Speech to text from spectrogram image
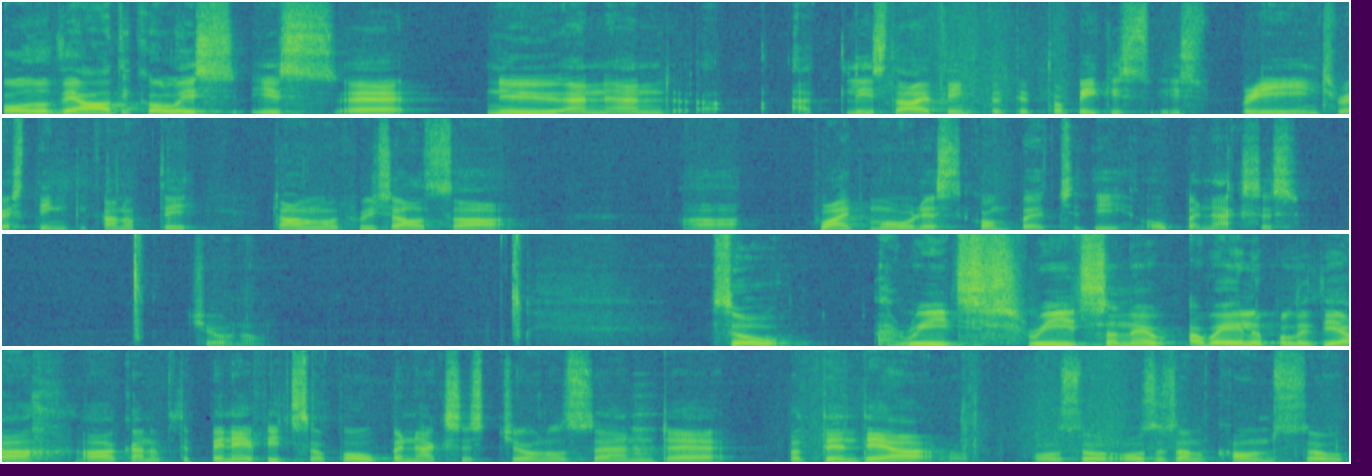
although the article is is new and, and at least I think that the topic is is pretty interesting, the kind of the download results are quite modest compared to the open access journal. So reads, reads and availability are are kind of the benefits of open access journals, and uh, but then there are also also some cons. So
